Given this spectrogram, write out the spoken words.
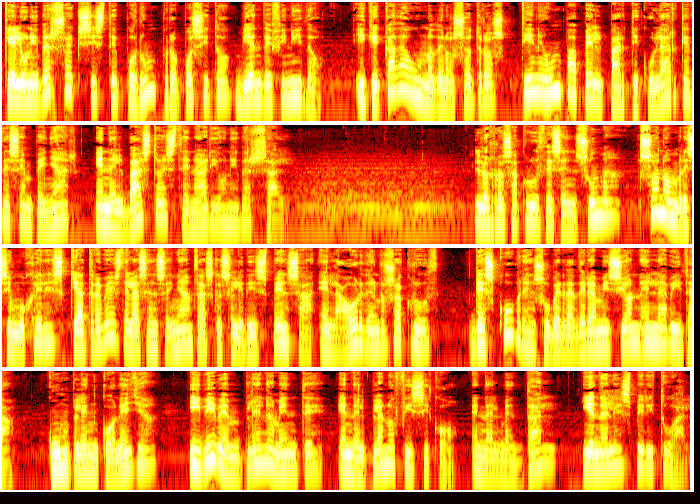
que el universo existe por un propósito bien definido y que cada uno de nosotros tiene un papel particular que desempeñar en el vasto escenario universal. Los Rosacruces, en suma, son hombres y mujeres que a través de las enseñanzas que se le dispensa en la Orden Rosacruz descubren su verdadera misión en la vida, cumplen con ella y viven plenamente en el plano físico, en el mental y en el espiritual.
